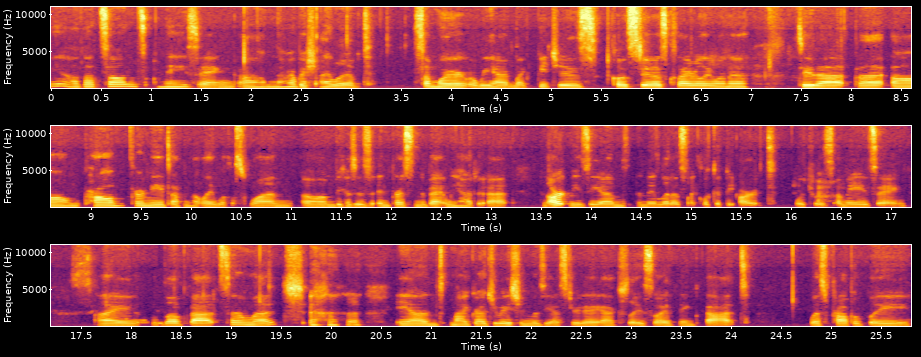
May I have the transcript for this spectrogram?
yeah that sounds amazing um now i wish i lived somewhere where we had like beaches close to us because i really want to do that but um prom for me definitely was one um because it was an in-person event and we had it at an art museum and they let us like look at the art, which was amazing. I love that so much. and my graduation was yesterday actually, so I think that was probably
